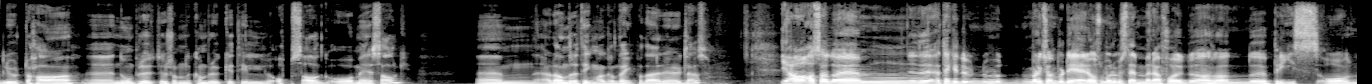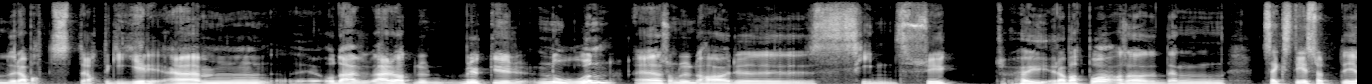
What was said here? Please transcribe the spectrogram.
lurt å ha noen produkter som du kan bruke til oppsalg og mersalg. Er det andre ting man kan tenke på der, Klaus? Ja, altså Jeg tenker du, må liksom vurdere, og så må du bestemme deg for altså, pris- og rabattstrategier. Um, og der er det at du bruker noen eh, som du har uh, sinnssykt høy rabatt på. Altså den 60, 70,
